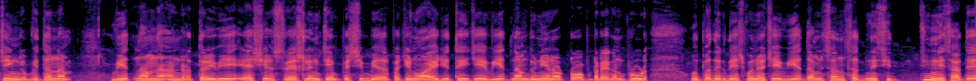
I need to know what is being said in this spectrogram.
ચિંગ. વિયેતનામ વિયેતનામના અંડર ત્રેવીસ એશિયન રેસલિંગ ચેમ્પિયનશિપ બે હજાર પચીસનું આયોજિત થઈ છે. વિયેતનામ દુનિયાનો ટોપ ડ્રેગન ફ્રૂટ ઉત્પાદક દેશ બન્યો છે. વિયેતનામ સંસદની ચીનની સાથે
